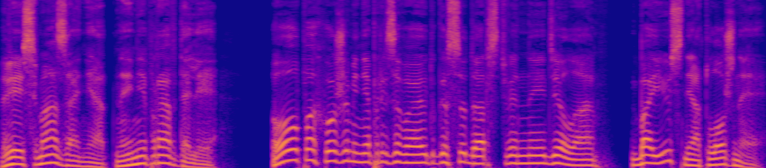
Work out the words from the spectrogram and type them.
Весьма занятный, не правда ли? О, похоже, меня призывают государственные дела. Боюсь, неотложные.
